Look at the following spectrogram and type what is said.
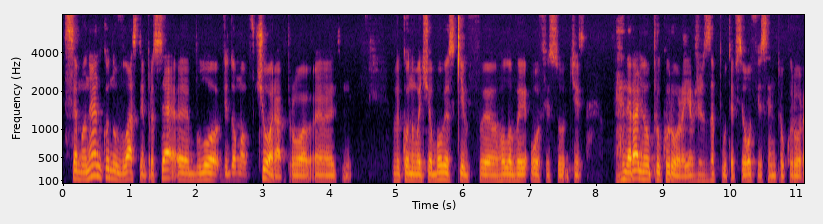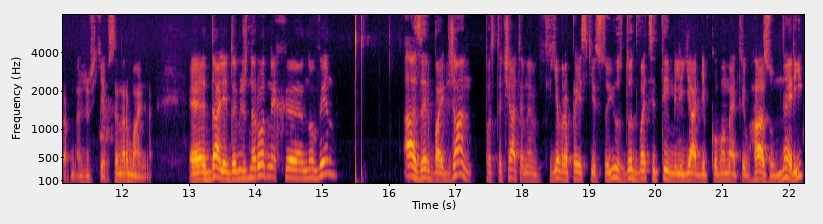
Семоненко. Ну, власне, про це е, було відомо вчора. Про е, виконувача обов'язків голови офісу чи генерального прокурора. Я вже запутався. Офіс генпрокурора. Ж є, все нормально. Далі до міжнародних новин. Азербайджан постачатиме в Європейський Союз до 20 мільярдів кубометрів газу на рік.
